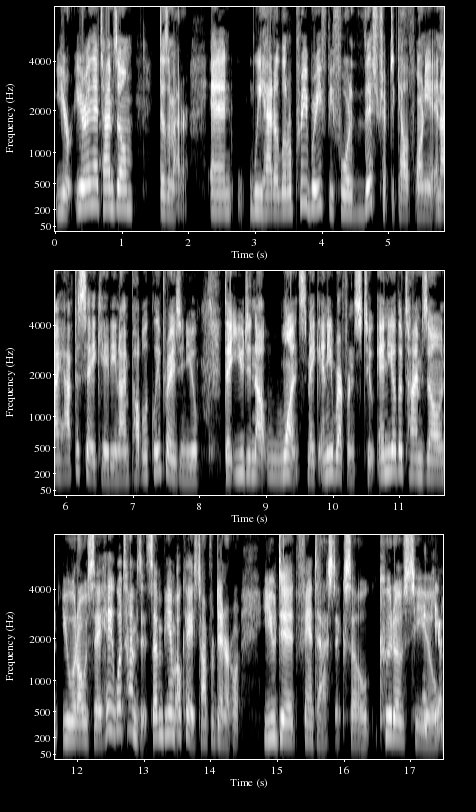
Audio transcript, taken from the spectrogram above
you're, you're in that time zone doesn't matter. And we had a little pre-brief before this trip to California. And I have to say, Katy, and I'm publicly praising you, that you did not once make any reference to any other time zone. You would always say, Hey, what time is it? 7 p.m. Okay, it's time for dinner. Or you did fantastic. So kudos to you. you.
